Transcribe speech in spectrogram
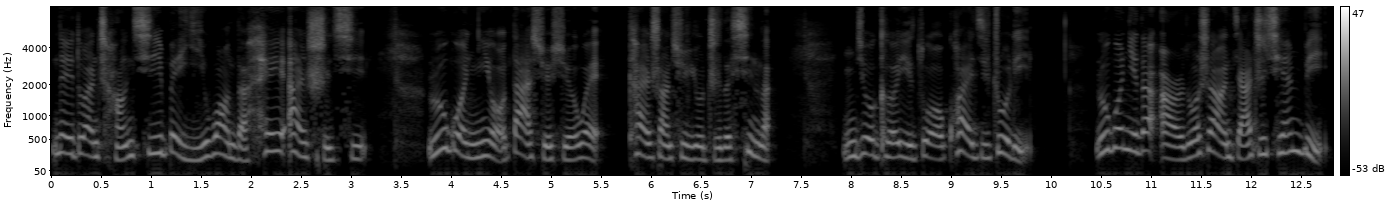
那段长期被遗忘的黑暗时期，如果你有大学学位，看上去又值得信赖，你就可以做会计助理。如果你的耳朵上夹支铅笔，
